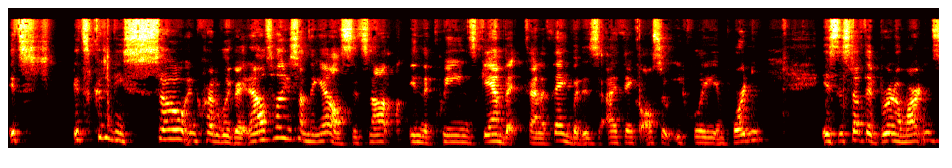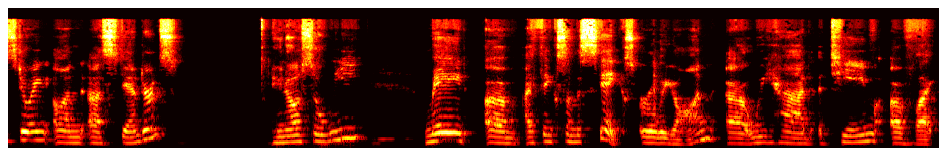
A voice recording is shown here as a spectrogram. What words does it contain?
it's, it's going to be so incredibly great. And I'll tell you something else. It's not in the Queen's gambit kind of thing, but is I think also equally important is the stuff that Bruno Martins is doing on uh, standards. You know, so we made, um, I think, some mistakes early on. Uh, we had a team of like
